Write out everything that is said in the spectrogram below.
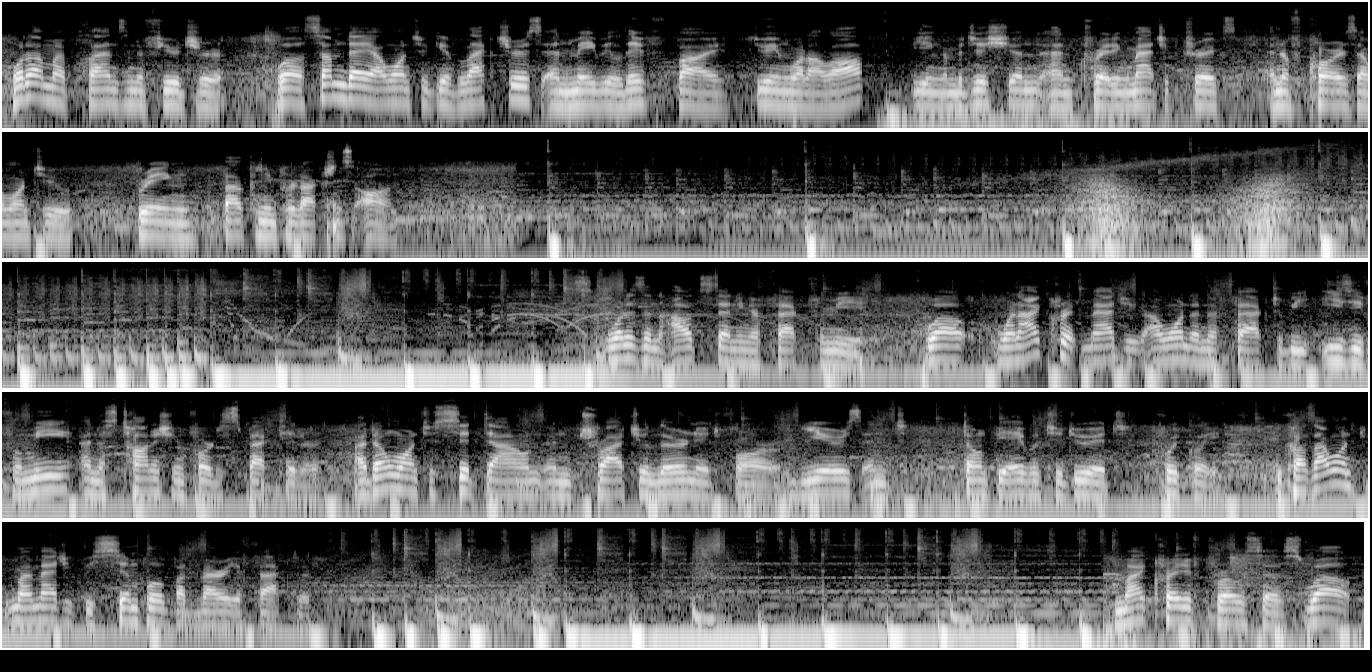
What are my plans in the future? Well, someday I want to give lectures and maybe live by doing what I love, being a magician and creating magic tricks, and of course I want to bring balcony productions on. What is an outstanding effect for me? Well, when I create magic, I want an effect to be easy for me and astonishing for the spectator. I don't want to sit down and try to learn it for years and don't be able to do it quickly. Because I want my magic to be simple but very effective. My creative process, well,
